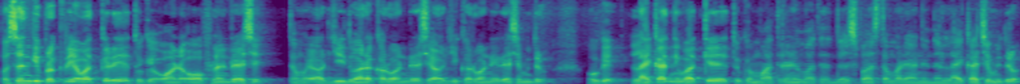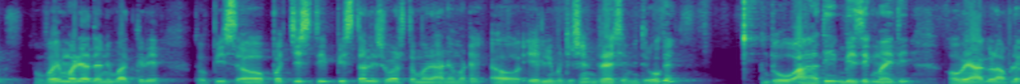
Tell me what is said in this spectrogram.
પસંદગી પ્રક્રિયા વાત કરીએ, તો કે ઓફલાઈન રહેશે તમારે અરજી દ્વારા કરવાની રહેશે, અરજી કરવાની રહેશે મિત્રો. ઓકે લાયકાતની વાત કરીએ તો કે માત્ર ને માત્ર દસ પાસ તમારે આની અંદર લાયકાત છે મિત્રો. વય મર્યાદાની વાત કરીએ તો પીસ પચીસથી પિસ્તાલીસ વર્ષ તમારે આના માટે એ લિમિટેશન રહેશે મિત્રો ઓકે તો આ હતી બેઝિક માહિતી. હવે આગળ આપણે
